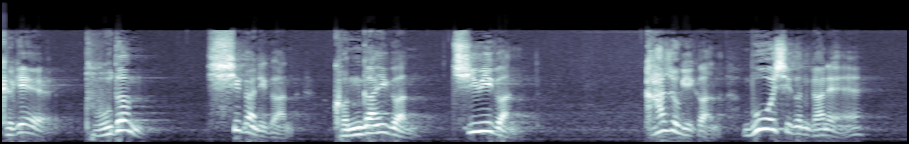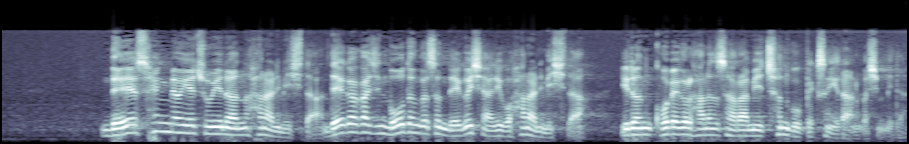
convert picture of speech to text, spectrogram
그게 부든 시간이건 건강이건 지위건 가족이건 무엇이건 간에 내 생명의 주인은 하나님이시다. 내가 가진 모든 것은 내 것이 아니고 하나님이시다. 이런 고백을 하는 사람이 천국 백성이라는 것입니다.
